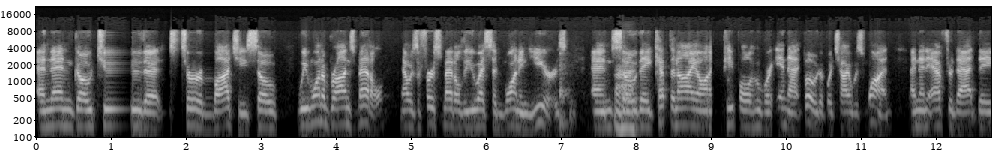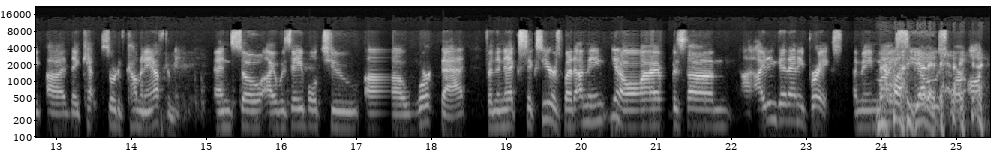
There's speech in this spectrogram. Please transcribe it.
and then go to the Suribachi. So we won a bronze medal. That was the first medal the U.S. had won in years, and so uh-huh. they kept an eye on people who were in that boat, of which I was one and then after that they uh, they kept sort of coming after me and so i was able to uh, work that for the next six years. But i mean you know i was um, i didn't get any breaks. I mean my no, COs were on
